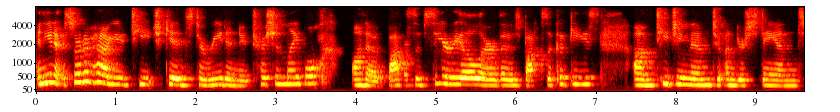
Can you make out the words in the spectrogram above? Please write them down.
and, you know, sort of how you teach kids to read a nutrition label. on a box of cereal or those box of cookies, um, teaching them to understand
